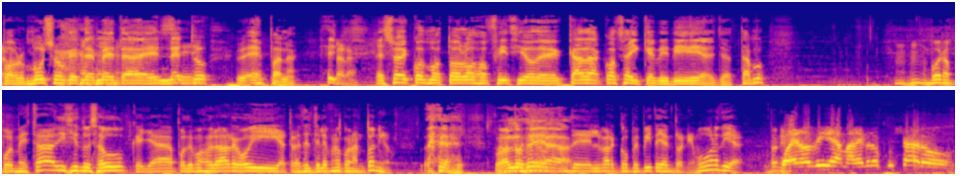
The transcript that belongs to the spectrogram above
por mucho que te metas en esto, es pana. Eso es como todos los oficios de cada cosa hay que vivir ella, ¿estamos? Bueno, pues me está diciendo Saúl que ya podemos hablar hoy a través del teléfono con Antonio. buenos días. Del barco Pepita y Antonio. Muy buenos días. Buenos días, me alegro escucharos.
